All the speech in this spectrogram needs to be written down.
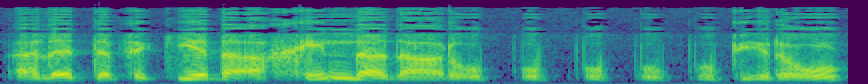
hulle het 'n verkeerde agenda daarop op op op op die rol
